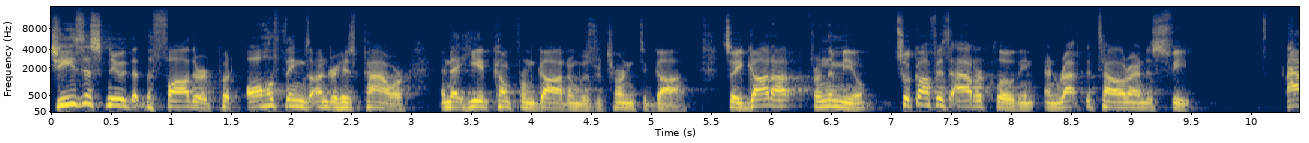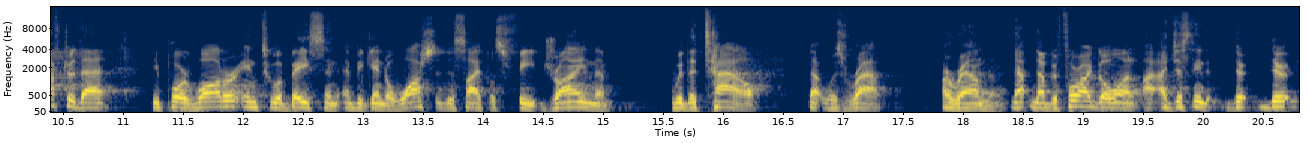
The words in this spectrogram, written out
Jesus knew that the Father had put all things under his power and that he had come from God and was returning to God. So he got up from the meal, took off his outer clothing, and wrapped the towel around his feet. After that, he poured water into a basin and began to wash the disciples' feet, drying them with a towel that was wrapped around them. Now, now before I go on, I, I just need there, there,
